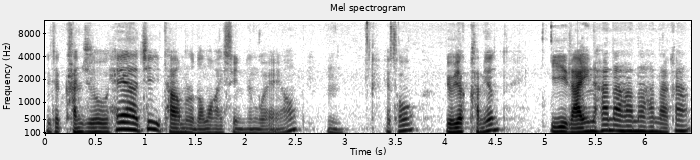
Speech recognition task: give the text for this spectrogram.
이제 간주해야지 다음으로 넘어갈 수 있는 거예요. 음. 그래서 요약하면 이 라인 하나 하나 하나가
